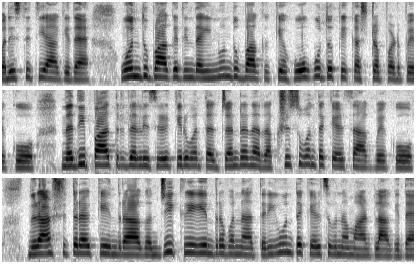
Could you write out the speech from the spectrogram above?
ಪರಿಸ್ಥಿತಿ ಆಗಿದೆ. ಒಂದು ಭಾಗದಿಂದ ಇನ್ನೊಂದು ಭಾಗಕ್ಕೆ ಹೋಗುವುದಕ್ಕೆ ಕಷ್ಟಪಡಬೇಕು. ನದಿ ಪಾತ್ರದಲ್ಲಿ ಸಿಲುಕಿರುವಂಥ ಜನರನ್ನ ರಕ್ಷಿಸುವಂಥ ಕೆಲಸ ಆಗಬೇಕು. ನಿರಾಶ್ರಿತರ ಕೇಂದ್ರ ಗಂಜಿ ಕೇಂದ್ರವನ್ನು ತೆರೆಯುವಂಥ ಕೆಲಸವನ್ನು ಮಾಡಲಾಗಿದೆ,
